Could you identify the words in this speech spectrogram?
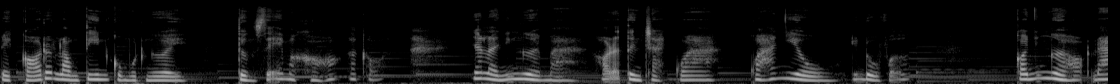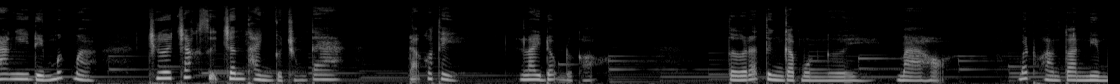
Để có được lòng tin của một người, tưởng dễ mà khó, các cậu nhất là những người mà họ đã từng trải qua quá nhiều những đổ vỡ. Có những người họ đa nghi đến mức mà chưa chắc sự chân thành của chúng ta đã có thể lay động được họ tớ đã từng gặp một người mà họ mất hoàn toàn niềm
